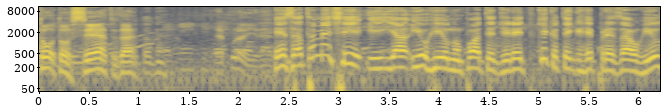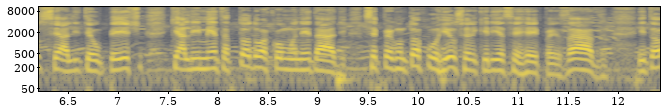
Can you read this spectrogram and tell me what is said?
Tô, tô certo, tá? É por aí, né? Exatamente. E, e, e, o rio não pode ter direito? Por que, que eu tenho que represar o rio se ali tem um peixe que alimenta toda uma comunidade? Você perguntou para o rio se ele queria ser represado? Então,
